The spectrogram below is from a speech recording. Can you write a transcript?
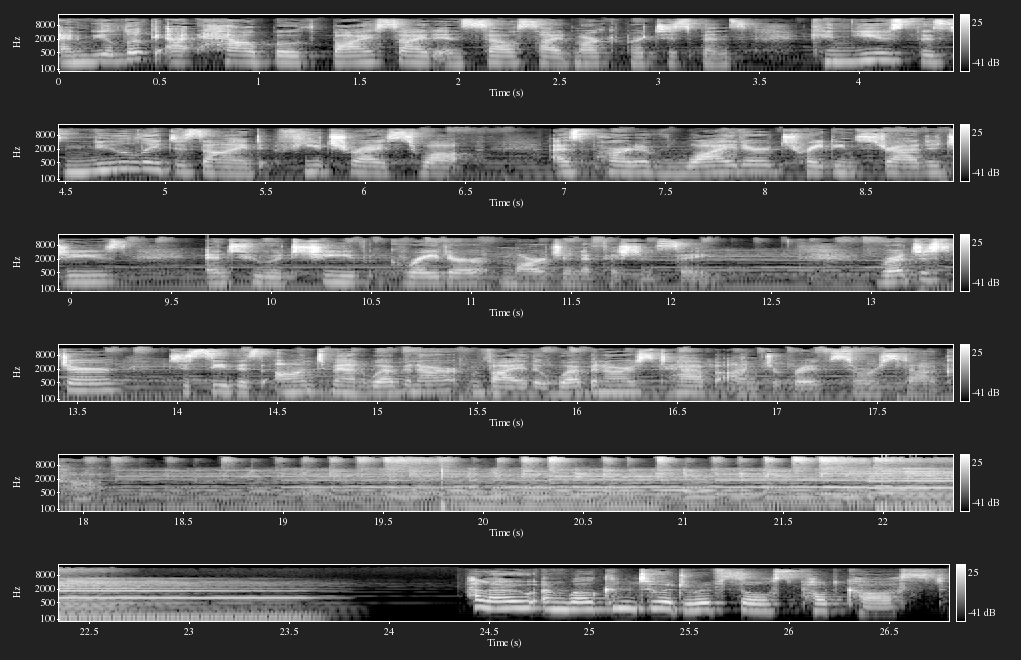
and we look at how both buy side and sell side market participants can use this newly designed futurized swap as part of wider trading strategies and to achieve greater margin efficiency. Register to see this on demand webinar via the webinars tab on derivsource.com. Hello, and welcome to a DerivSource podcast.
